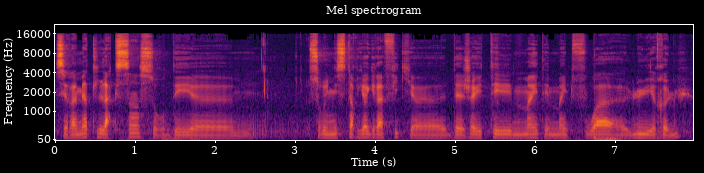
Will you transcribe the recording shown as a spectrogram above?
c'est remettre l'accent sur, euh, sur une historiographie qui a déjà été maintes et maintes fois lue et relue?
